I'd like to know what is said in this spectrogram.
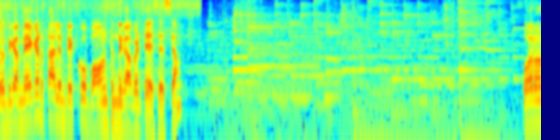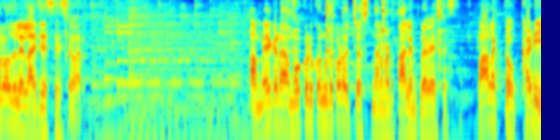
కొద్దిగా మేగడ తాలింపు ఎక్కువ బాగుంటుంది కాబట్టి వేసేసాం. పూర్వం రోజులు ఇలా చేసేసేవారు. ఆ మేకడ మూకుడు కొన్నది కూడా వచ్చేస్తుంది అనమాట తాలింపులో వేసేస్తే. పాలక్తో కడి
